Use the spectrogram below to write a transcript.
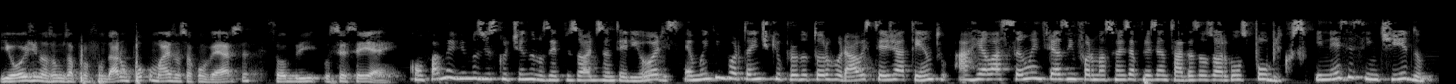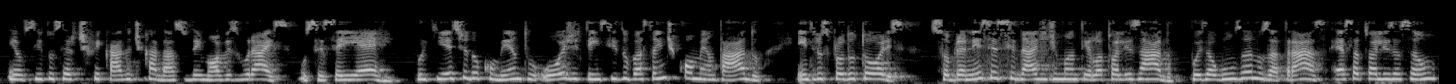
E hoje nós vamos aprofundar um pouco mais nossa conversa sobre o CCIR. Conforme vimos discutindo nos episódios anteriores, é muito importante que o produtor rural esteja atento à relação entre as informações apresentadas aos órgãos públicos. E nesse sentido, eu cito o Certificado de Cadastro de Imóveis Rurais, o CCIR, porque este documento hoje tem sido bastante comentado entre os produtores sobre a necessidade de mantê-lo atualizado, pois alguns anos atrás essa atualização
